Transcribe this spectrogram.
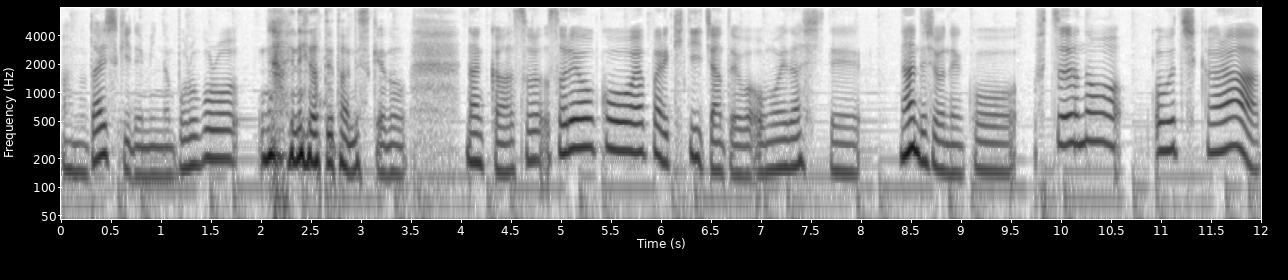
あの大好きでみんなボロボロにな ってたんですけどなんかそれをこうやっぱりキティちゃんといえば思い出して何でしょうねこう普通のお家から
